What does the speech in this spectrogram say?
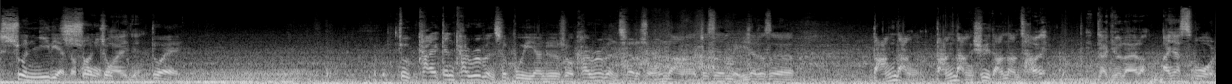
顺一点的话，就顺滑一点对。就开跟开日本车不一样，就是说开日本车的手动挡啊，就是每一下都是挡挡挡挡去挡挡长哎，感觉来了，按下 Sport，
